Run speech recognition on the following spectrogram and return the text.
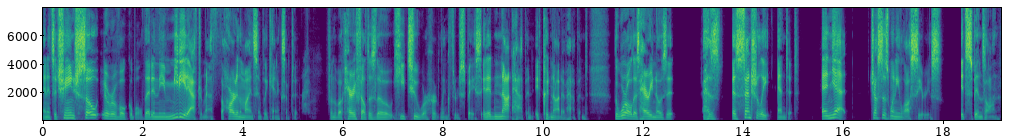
And it's a change so irrevocable that in the immediate aftermath, the heart and the mind simply can't accept it. From the book, Harry felt as though he too were hurtling through space. It had not happened. It could not have happened. The world, as Harry knows it, has essentially ended. And yet, just as when he lost Sirius, it spins on.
